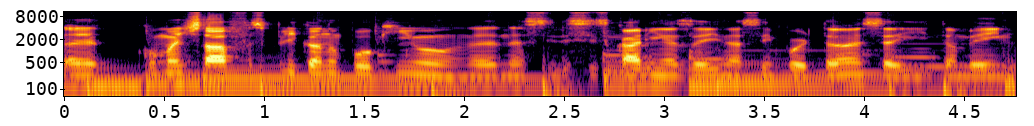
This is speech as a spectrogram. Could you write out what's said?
é, como a gente estava explicando um pouquinho né, desses carinhas aí nessa importância e também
